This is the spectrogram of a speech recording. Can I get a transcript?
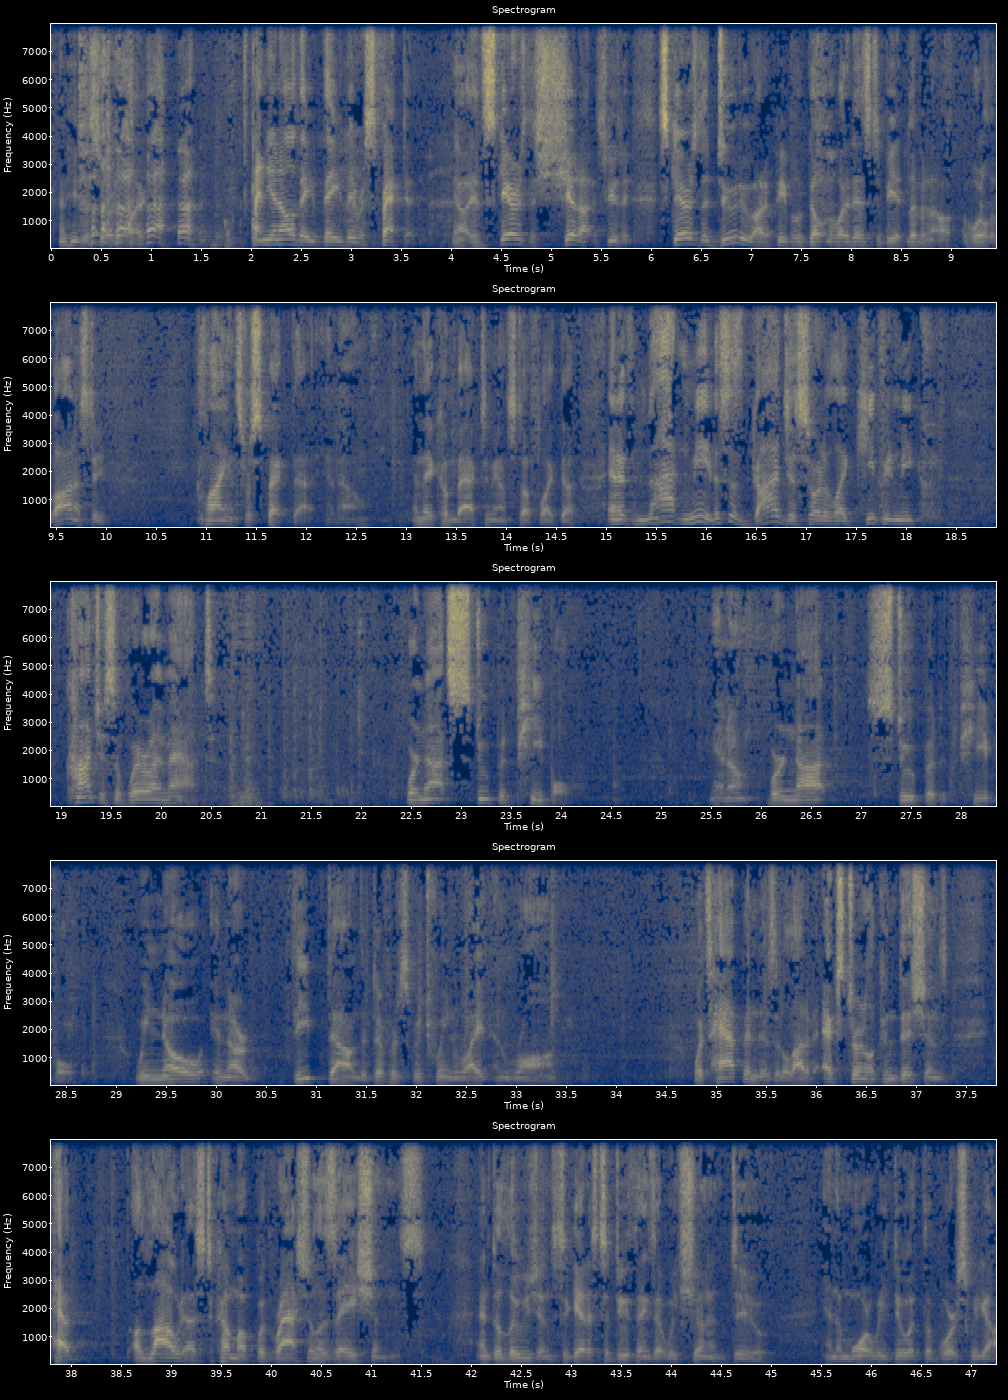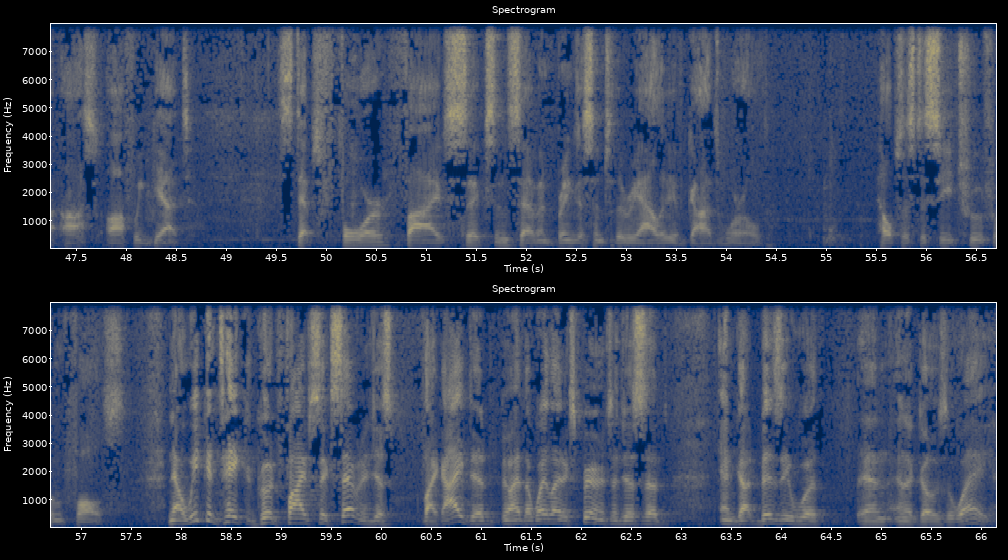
and he just sort of like, and you know, they they they respect it. You know, it scares the shit out. Excuse me, scares the doo doo out of people who don't know what it is to be living in a world of honesty. Clients respect that, you know, and they come back to me on stuff like that. And it's not me. This is God just sort of like keeping me conscious of where I'm at. We're not stupid people. You know, we're not stupid people. We know in our deep down the difference between right and wrong. What's happened is that a lot of external conditions have allowed us to come up with rationalizations and delusions to get us to do things that we shouldn't do. And the more we do it, the worse we got off we get. Steps four, five, six, and seven brings us into the reality of God's world. Helps us to see true from false. Now we can take a good five, six, seven, and just like I did, you know, I had the white light experience, and just said, and got busy with and, and it goes away.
